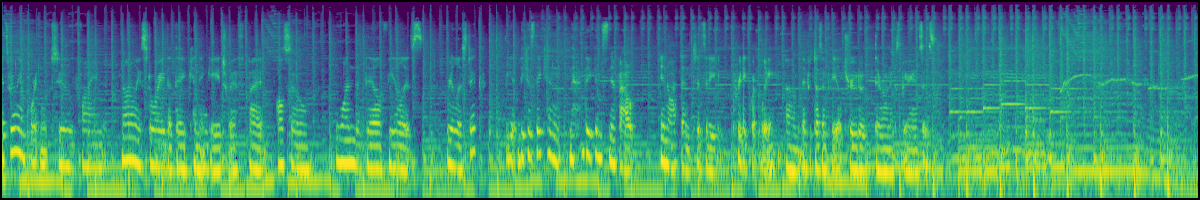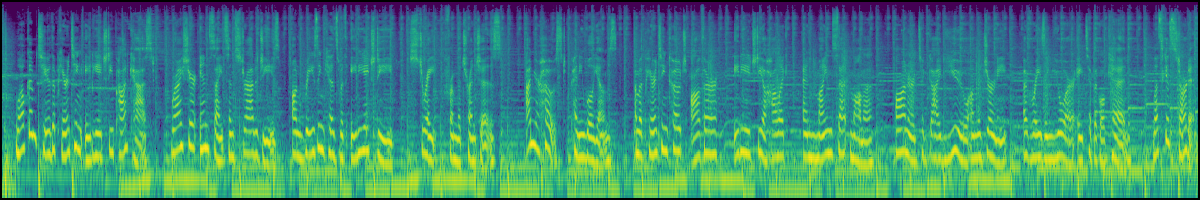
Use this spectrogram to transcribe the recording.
it's really important to find not only a story that they can engage with, but also one that they'll feel is realistic because they can they can sniff out inauthenticity pretty quickly um, if it doesn't feel true to their own experiences. Welcome to the Parenting ADHD podcast, where I share insights and strategies on raising kids with ADHD straight from the trenches. I'm your host, Penny Williams. I'm a parenting coach, author, ADHD aholic, and mindset mama, honored to guide you on the journey of raising your atypical kid. Let's get started.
